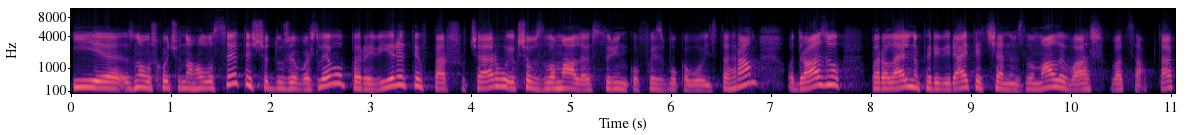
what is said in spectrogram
І знову ж хочу наголосити, що дуже важливо перевірити в першу чергу, якщо взламали сторінку Facebook або Instagram, одразу паралельно перевіряйте, чи не взламали ваш WhatsApp. Так?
